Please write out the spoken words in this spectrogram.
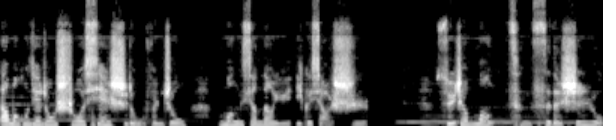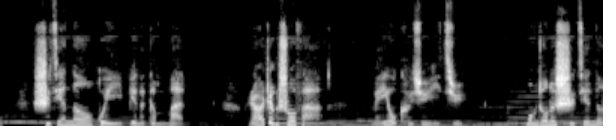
盗梦空间中说，现实的五分钟，梦相当于一个小时。随着梦层次的深入，时间呢会变得更慢。然而，这个说法没有科学依据。梦中的时间呢，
